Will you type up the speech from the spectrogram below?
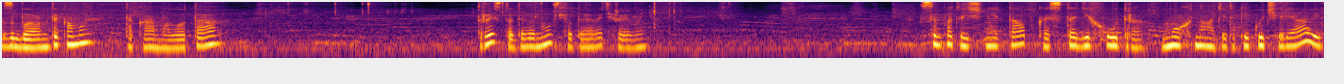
з бантиками. Така молота. 399 гривень. Симпатичні тапки стаді хутра, мохнаті, такі кучеряві,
